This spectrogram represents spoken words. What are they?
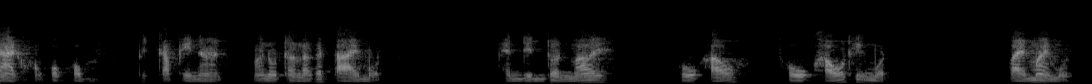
นาศของพวกผมเป็นกับพินาศมนุษย์ทั้งหลายก็ตายหมด แผ่นดินต้นไม้ภูเขาถูเขาทิ้งหมดไฟไหม้หมด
